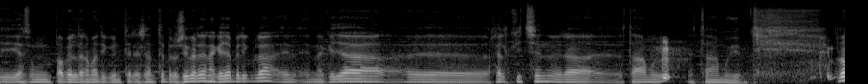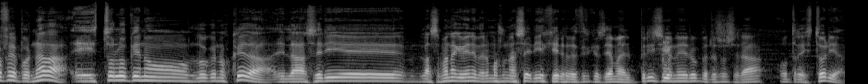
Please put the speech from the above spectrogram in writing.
y hace un papel dramático interesante, pero sí es verdad, en aquella película, en, aquella eh, Hell Kitchen era, estaba muy bien, estaba muy bien. Profe, pues nada, esto es lo que nos, lo que nos queda. La serie, la semana que viene veremos una serie, quiero decir, que se llama El Prisionero, pero eso será otra historia,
